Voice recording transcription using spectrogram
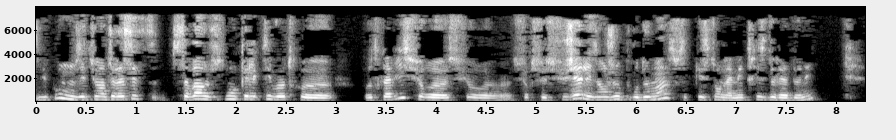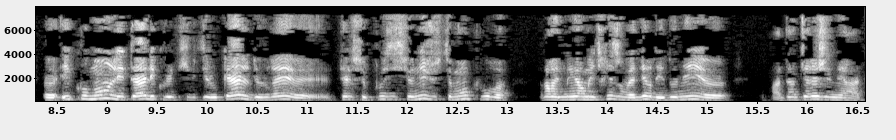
du coup, nous étions intéressés de savoir justement quel était votre votre avis sur sur sur ce sujet, les enjeux pour demain, sur cette question de la maîtrise de la donnée. Euh, et comment l'État, les collectivités locales devraient-elles euh, se positionner justement pour avoir une meilleure maîtrise, on va dire, des données euh, d'intérêt général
